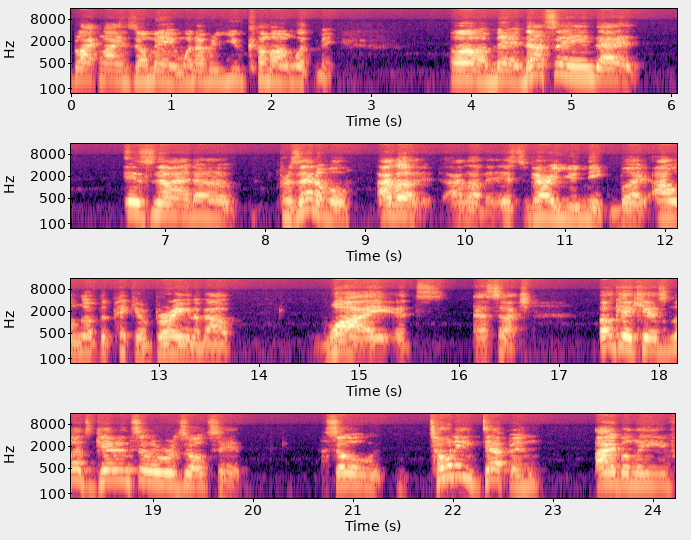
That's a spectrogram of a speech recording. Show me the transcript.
Black Lions domain whenever you come on with me. Oh man, not saying that it's not uh presentable. I love it. I love it. It's very unique, but I would love to pick your brain about why it's as such. Okay, kids, let's get into the results here. So, Tony Deppen, I believe,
